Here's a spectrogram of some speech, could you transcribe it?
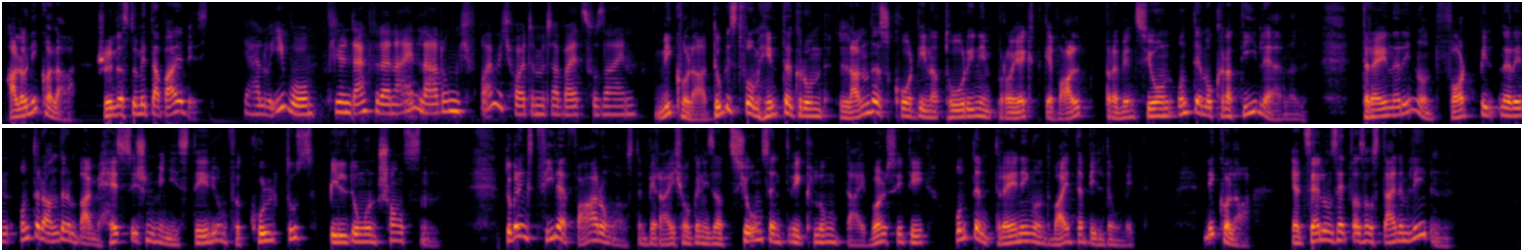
Hallo Nicola, schön, dass du mit dabei bist. Ja, hallo Ivo. Vielen Dank für deine Einladung. Ich freue mich, heute mit dabei zu sein. Nicola, du bist vom Hintergrund Landeskoordinatorin im Projekt Gewaltprävention und Demokratie lernen, Trainerin und Fortbildnerin unter anderem beim Hessischen Ministerium für Kultus, Bildung und Chancen. Du bringst viel Erfahrung aus dem Bereich Organisationsentwicklung, Diversity und dem Training und Weiterbildung mit. Nicola, erzähl uns etwas aus deinem Leben.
